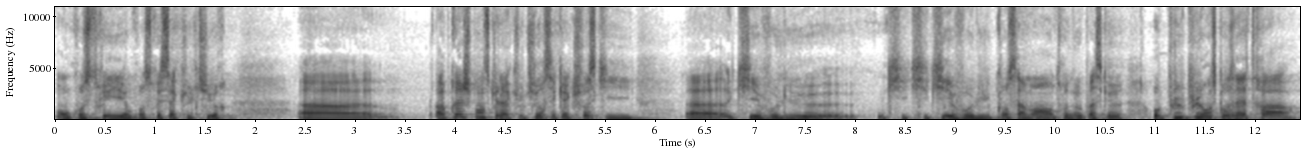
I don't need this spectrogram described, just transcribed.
on construit, on construit sa culture. Après, je pense que la culture, c'est quelque chose qui, qui, évolue, qui, qui évolue constamment entre nous parce que au plus, plus on se connaîtra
